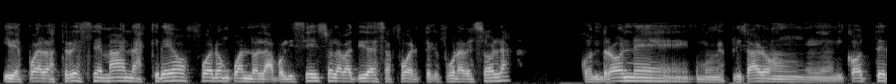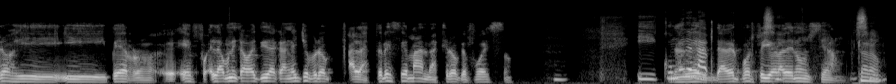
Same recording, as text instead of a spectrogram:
y después a las tres semanas, creo, fueron cuando la policía hizo la batida esa fuerte, que fue una vez sola, con drones, como me explicaron, helicópteros y, perros. Es la única batida que han hecho, pero a las tres semanas creo que fue eso. ¿Y cómo de, haber, la... de haber puesto yo la denuncia. Claro.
